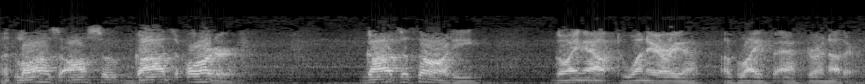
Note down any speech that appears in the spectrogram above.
But law is also God's order, God's authority going out to one area of life after another.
